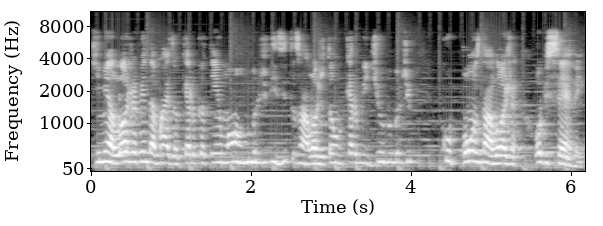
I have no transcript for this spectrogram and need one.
que minha loja venda mais, eu quero que eu tenha o maior número de visitas na loja, então eu quero medir o número de cupons na loja. Observem,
